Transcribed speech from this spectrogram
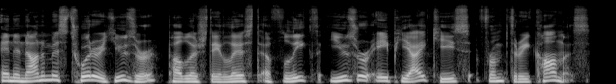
An anonymous Twitter user published a list of leaked user API keys from 3Commas.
